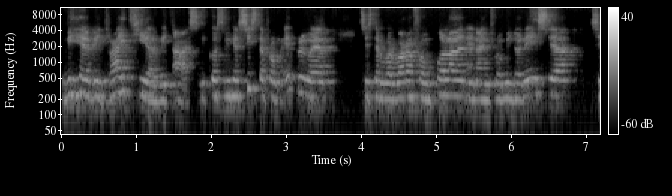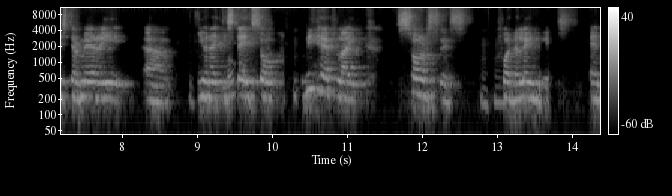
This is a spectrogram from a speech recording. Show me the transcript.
we have it right here with us because we have sister from everywhere. Sister Barbara from Poland, and I'm from Indonesia. Sister Mary, uh, United Local. States. So we have like sources Mhm. for the language, and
